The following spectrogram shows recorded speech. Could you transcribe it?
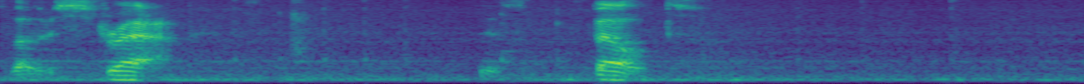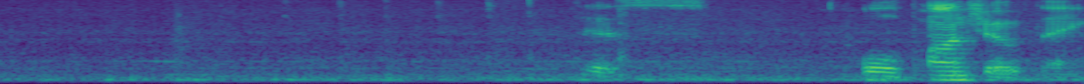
This leather strap, this belt, this whole poncho thing.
